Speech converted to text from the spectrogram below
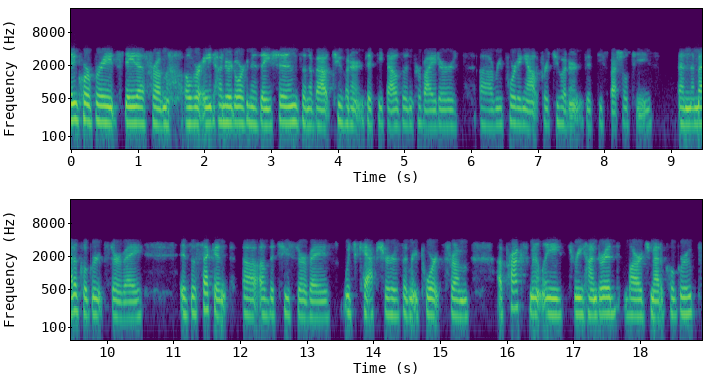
Incorporates data from over 800 organizations and about 250,000 providers uh, reporting out for 250 specialties. And the medical group survey is the second uh, of the two surveys, which captures and reports from approximately 300 large medical groups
